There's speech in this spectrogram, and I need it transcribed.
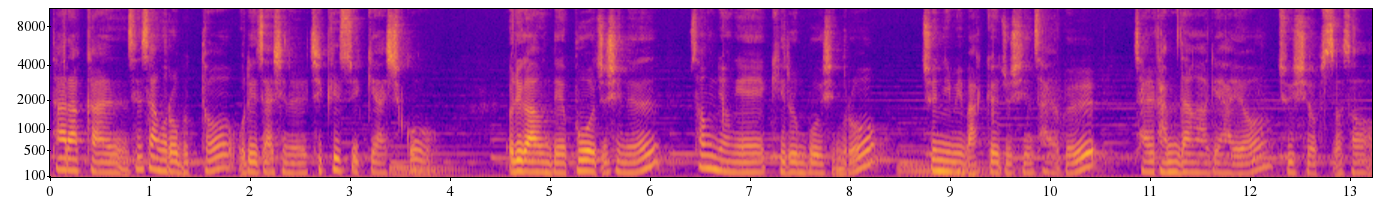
타락한 세상으로부터 우리 자신을 지킬 수 있게 하시고 우리 가운데 부어주시는 성령의 기름 부으심으로 주님이 맡겨주신 사역을 잘 감당하게 하여 주시옵소서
